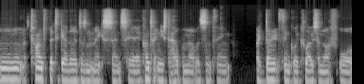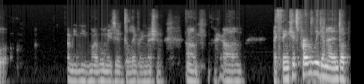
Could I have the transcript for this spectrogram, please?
Mm, time to put together doesn't make sense here. Contact needs to help him out with something. I don't think we're close enough, or I mean, you might want me to do a delivery mission. Um, um, I think it's probably going to end up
